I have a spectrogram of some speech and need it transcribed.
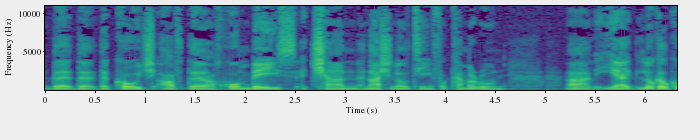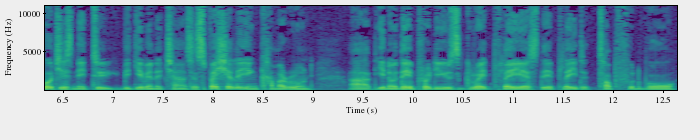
the, the, the coach of the home base Chan national team for Cameroon. Uh, yeah, local coaches need to be given a chance, especially in Cameroon. Uh, you know, they produce great players. They played top football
